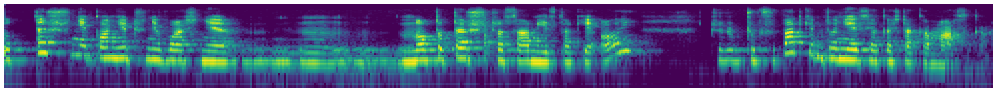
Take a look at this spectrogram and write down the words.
to też niekoniecznie właśnie, mm, no to też czasami jest takie, oj, czy, czy przypadkiem to nie jest jakaś taka maska.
